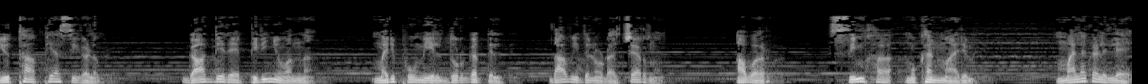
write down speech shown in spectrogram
യുദ്ധാഭ്യാസികളും ഗാദ്യരെ പിരിഞ്ഞുവന്ന് മരുഭൂമിയിൽ ദുർഗത്തിൽ ദാവീദിനോട് ചേർന്നു. അവർ സിംഹമുഖന്മാരും മലകളിലെ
